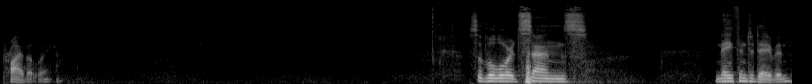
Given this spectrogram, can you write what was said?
privately. So the Lord sends Nathan to David.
